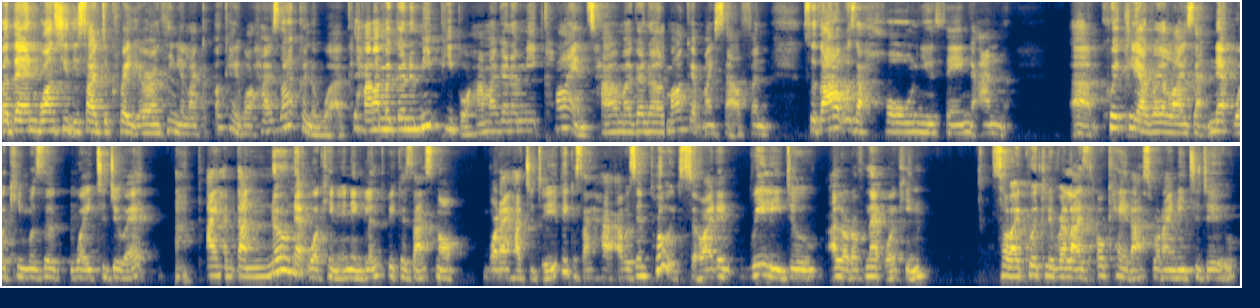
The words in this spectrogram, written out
But then once you decide to create your own thing, you're like, okay, well, how's that going to work? How am I going to meet people? How am I going to meet clients? How am I going to market myself? And so that was a whole new thing. And uh, quickly I realized that networking was the way to do it. I had done no networking in England because that's not what I had to do because I, ha- I was employed. So I didn't really do a lot of networking. So I quickly realized, okay, that's what I need to do.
